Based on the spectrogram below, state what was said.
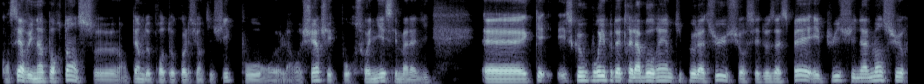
conserve une importance euh, en termes de protocole scientifique pour la recherche et pour soigner ces maladies. Est-ce que vous pourriez peut-être élaborer un petit peu là-dessus, sur ces deux aspects, et puis finalement sur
